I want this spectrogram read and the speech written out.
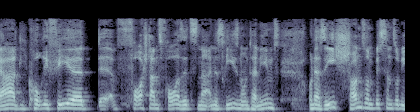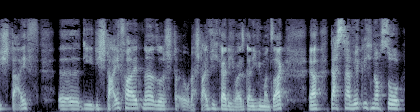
ja, die Koryphäe, der Vorstandsvorsitzende eines Riesenunternehmens. Und da sehe ich schon so ein bisschen so die Steif, äh, die, die Steifheit, ne, so, oder Steifigkeit, ich weiß gar nicht, wie man sagt, ja, dass da wirklich noch so,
